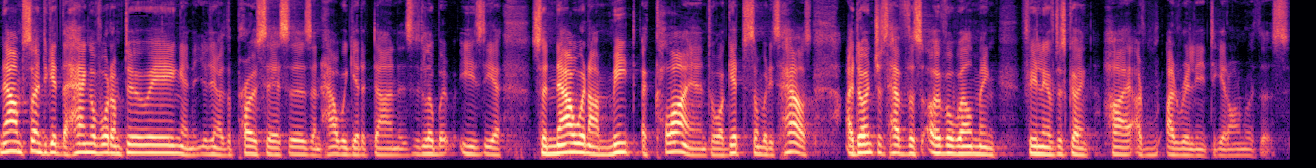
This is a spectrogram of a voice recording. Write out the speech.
now I'm starting to get the hang of what I'm doing and you know the processes and how we get it done is a little bit easier. So now when I meet a client or I get to somebody's house, I don't just have this overwhelming feeling of just going, "Hi, I, I really need to get on with this."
